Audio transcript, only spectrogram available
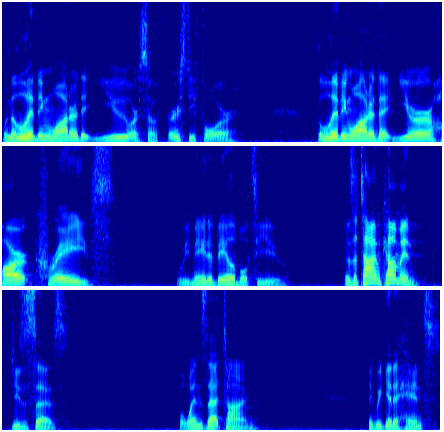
when the living water that you are so thirsty for the living water that your heart craves will be made available to you. There's a time coming, Jesus says. But when's that time? I think we get a hint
